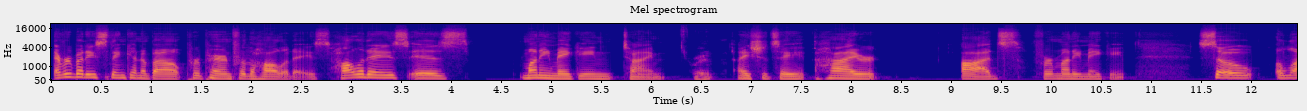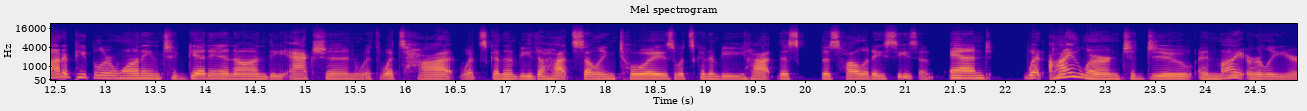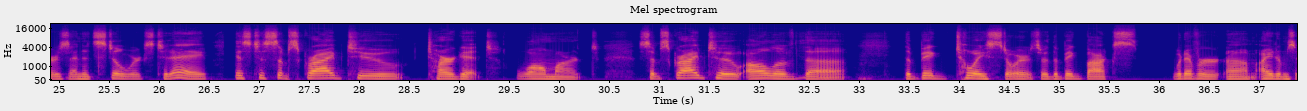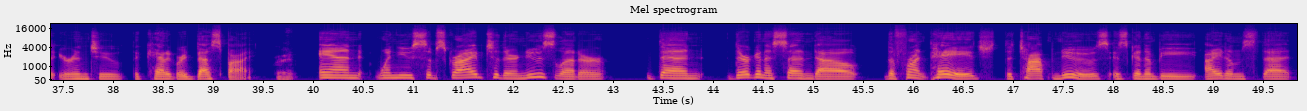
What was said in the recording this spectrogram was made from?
Everybody's thinking about preparing for the holidays. Holidays is money making time. Right. I should say higher odds for money making. So a lot of people are wanting to get in on the action with what's hot, what's going to be the hot selling toys, what's going to be hot this this holiday season. And what I learned to do in my early years and it still works today is to subscribe to Target, Walmart, subscribe to all of the the big toy stores or the big box whatever um, items that you're into, the category Best Buy. Right. And when you subscribe to their newsletter, then they're going to send out the front page, the top news is going to be items that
